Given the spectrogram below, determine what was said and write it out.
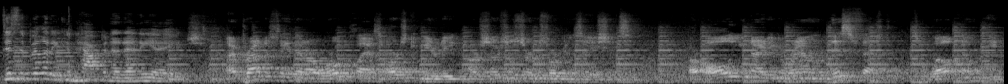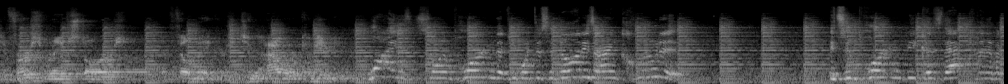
disability can happen at any age. I'm proud to say that our world-class arts community, our social service organizations, are all uniting around this festival to welcome a diverse array of stars and filmmakers to our community. Why is it so important that people with disabilities are included? It's important because that kind of a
